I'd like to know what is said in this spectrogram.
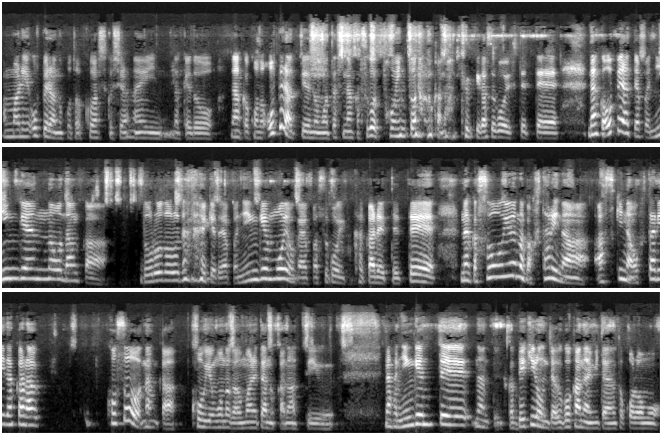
あんまりオペラのことは詳しく知らないんだけど、なんかこのオペラっていうのも私なんかすごいポイントなのかなっていう気がすごいしてて、なんかオペラってやっぱ人間のなんか、ドロドロじゃないけど、やっぱ人間模様がやっぱすごい書かれてて、なんかそういうのが二人な、あ、好きなお二人だからこそ、なんかこういうものが生まれたのかなっていう。なんか人間って、なんていうんですか、べき論じゃ動かないみたいなところも、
